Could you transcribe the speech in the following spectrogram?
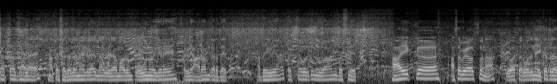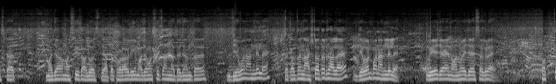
कत्ता झाला आहे आता सगळेजण इकडे ना उड्या मारून पोहून वगैरे सगळे आराम करत आहेत. आता इकडे ना कट्ट्यावरती निवांत बसलेत. हा एक असा वेळ असतो ना जेव्हा सर्वजण एकत्र असतात मजा मस्ती चालू असते. आता थोडा वेळ ही मजा मस्ती चालणार त्याच्यानंतर जेवण आणलेलं आहे. सकाळचा नाश्ता तर झाला आहे जेवण पण आणलेलं आहे. व्हेज आहे नॉनव्हेज आहे सगळं आहे. फक्त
